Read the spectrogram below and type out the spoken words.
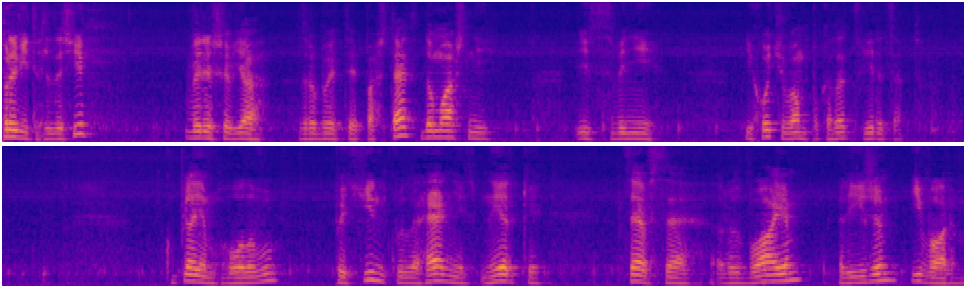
Привіт, глядачі! Вирішив я зробити паштет домашній із свині і хочу вам показати свій рецепт. Купляємо голову, печінку, легені, нирки. Це все розбиваємо, ріжемо і варимо.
